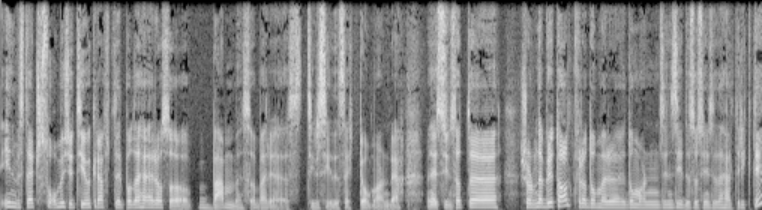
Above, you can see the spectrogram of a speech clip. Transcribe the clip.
investert så mye tid og krefter på det her, og så bam, så bare tilsidesetter dommeren det. Men jeg syns at uh, selv om det er brutalt fra dommer, dommeren sin side, så syns jeg det er helt riktig.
